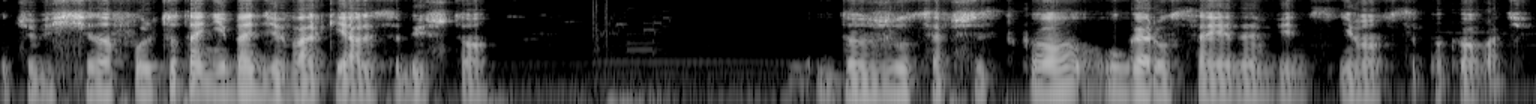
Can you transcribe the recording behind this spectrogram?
Oczywiście na full. Tutaj nie będzie walki, ale sobie już to dorzucę wszystko. U Garusa jeden, więc nie mam w co pakować.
